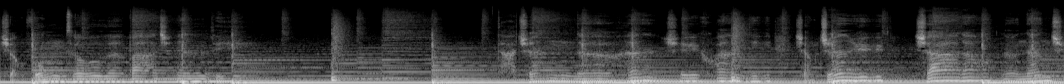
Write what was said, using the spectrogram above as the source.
像风走了八千里，他真的喜欢你，像阵雨下到了南极。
